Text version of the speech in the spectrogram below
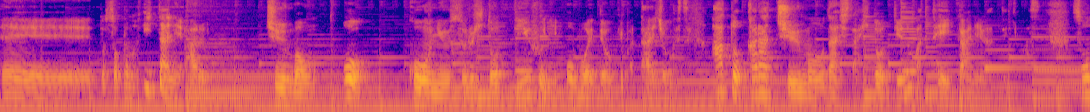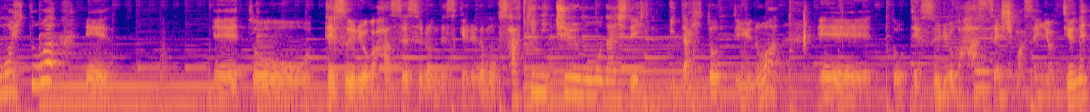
えー、っと、そこの板にある注文を購入する人っていうふうに覚えておけば大丈夫です。後から注文を出した人っていうのがテイカーになってきます。その人は、えーえーと、手数料が発生するんですけれども先に注文を出していた人っていうのは、えーと、手数料が発生しませんよっていうね、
